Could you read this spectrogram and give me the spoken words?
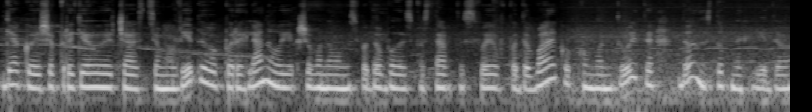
Дякую, що приділили час цьому відео. Переглянули. Якщо воно вам сподобалось, поставте свою вподобайку, коментуйте. До наступних відео.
